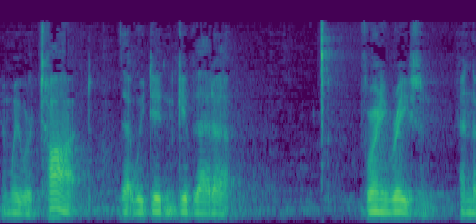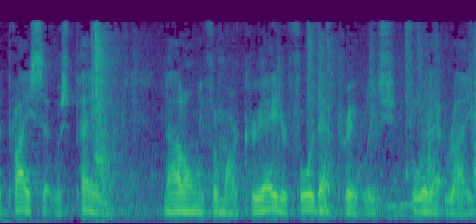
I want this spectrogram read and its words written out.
And we were taught that we didn't give that up for any reason. And the price that was paid, not only from our Creator for that privilege, for that right,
